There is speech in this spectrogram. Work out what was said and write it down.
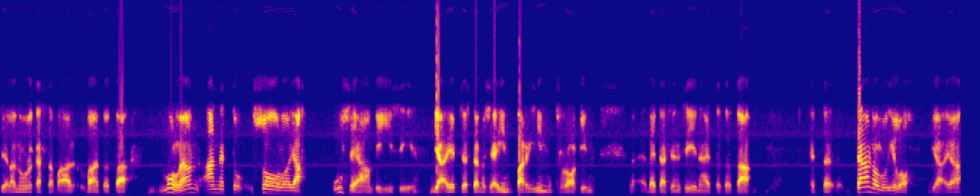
siellä nurkassa, vaan, vaan tota, mulle on annettu sooloja useaan biisiin. Ja itse asiassa tämmöisiä in, pari introakin vetäsen siinä, että, tota, että tämä on ollut ilo. Ja, ja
